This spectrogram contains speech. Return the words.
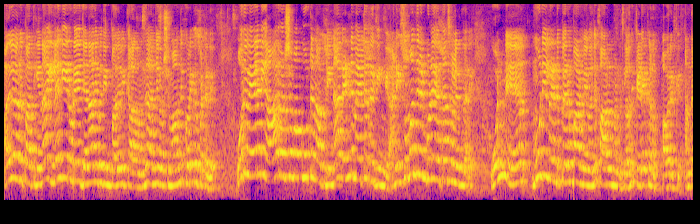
அதுல வந்து பாத்தீங்கன்னா இலங்கையினுடைய ஜனாதிபதியின் பதவிக்காலம் வந்து அஞ்சு வருஷமா வந்து குறைக்கப்பட்டது. ஒருவேளை நீங்க ஆறு வருஷமா கூட்டணும் அப்படின்னா ரெண்டு மேட்டர் இருக்கீங்க அன்னைக்கு சுமந்திரன் கூட இதைத்தான் சொல்லியிருந்தாரு. ஒன்று மூணில் ரெண்டு பெரும்பான்மை வந்து பாராளுமன்றத்துல வந்து கிடைக்கணும் அவருக்கு. அந்த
